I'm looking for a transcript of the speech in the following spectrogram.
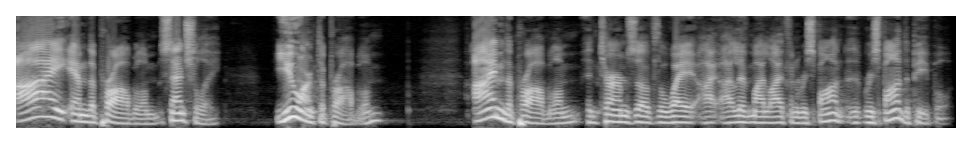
I am the problem, essentially. You aren't the problem. I'm the problem in terms of the way I, I live my life and respond respond to people.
